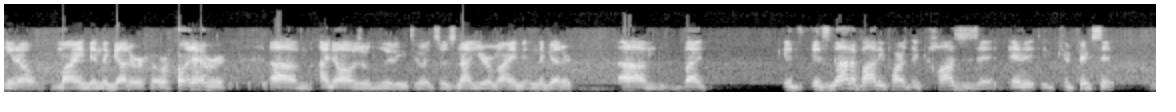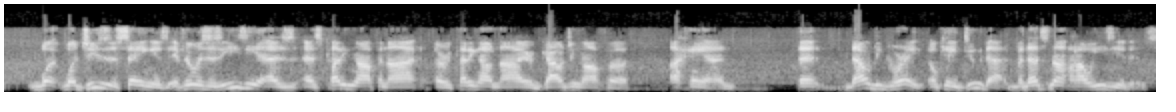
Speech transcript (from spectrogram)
you know, mind in the gutter or whatever. Um, I know I was alluding to it, so it's not your mind in the gutter. Um, but it's, it's not a body part that causes it, and it, it can fix it. What what Jesus is saying is, if it was as easy as as cutting off an eye or cutting out an eye or gouging off a, a hand, that that would be great. Okay, do that, but that's not how easy it is.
